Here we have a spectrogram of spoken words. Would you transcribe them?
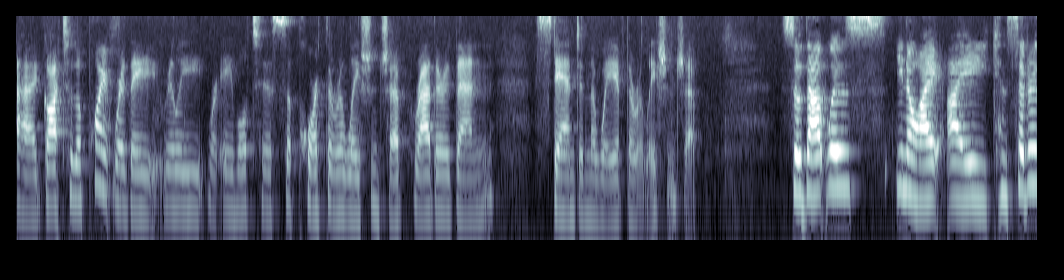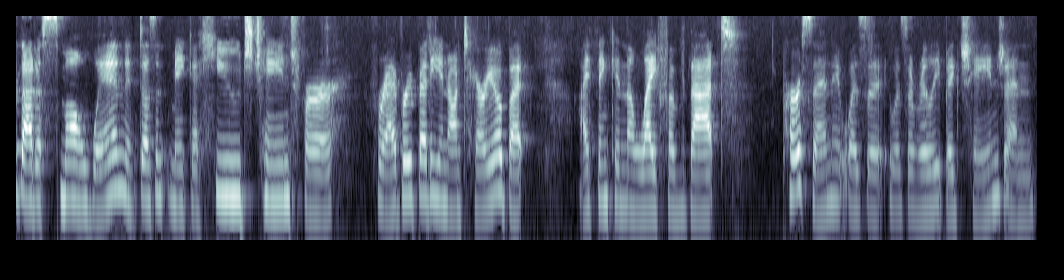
uh, got to the point where they really were able to support the relationship rather than stand in the way of the relationship. So that was, you know, I, I consider that a small win. It doesn't make a huge change for for everybody in Ontario, but I think in the life of that person, it was a it was a really big change, and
